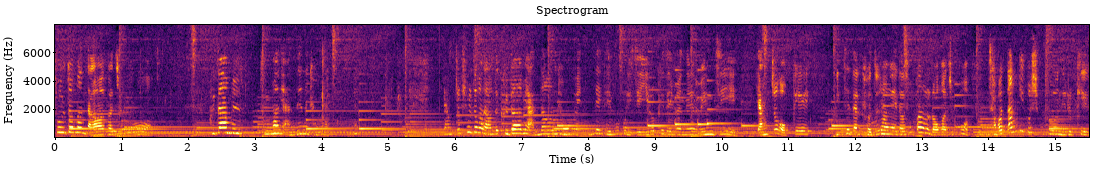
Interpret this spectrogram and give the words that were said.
숄더만 나와가지고 그 다음에 분만이 안 되는 경우가 있거든요. 양쪽 숄더가 나오는데 그 다음에 안 나오는 경우가 있는데 대부분 이제 이렇게 되면은 왠지 양쪽 어깨 밑에다 겨드랑이에다 손가락을 넣어가지고 잡아 당기고 싶은 이렇게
